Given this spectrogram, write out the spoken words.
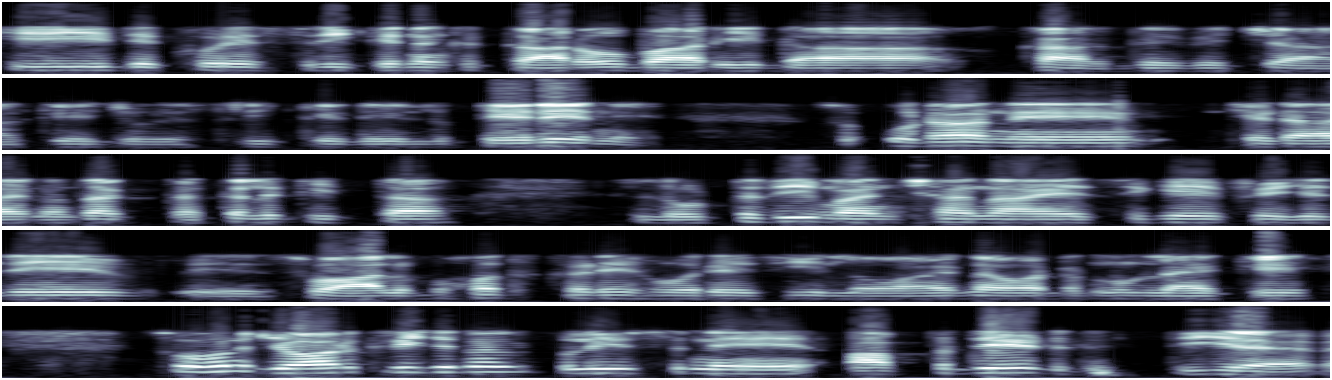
ਕਿ ਦੇਖੋ ਇਸ ਤਰੀਕੇ ਨਾਲ ਇੱਕ ਕਾਰੋਬਾਰੀ ਦਾ ਘਰ ਦੇ ਵਿੱਚ ਆ ਕੇ ਜੋ ਇਸ ਤਰੀਕੇ ਦੇ ਲੁਟੇਰੇ ਨੇ, ਸੋ ਉਹਨਾਂ ਨੇ ਜਿਹੜਾ ਇਹਨਾਂ ਦਾ ਕਤਲ ਕੀਤਾ। ਲੁੱਟ ਦੀ ਮਨਸ਼ਾ ਨਾਲ ਆਏ ਸੀਗੇ, ਫਿਰ ਜਿਹੜੇ ਸਵਾਲ ਬਹੁਤ ਖੜੇ ਹੋ ਰਹੇ ਸੀ ਲਾਅ ਐਂਡ ਆਰਡਰ ਨੂੰ ਲੈ ਕੇ। ਸੋ ਹੁਣ ਯਾਰਕ ਰੀਜਨਲ ਪੁਲਿਸ ਨੇ ਅਪਡੇਟ ਦਿੱਤੀ ਹੈ।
